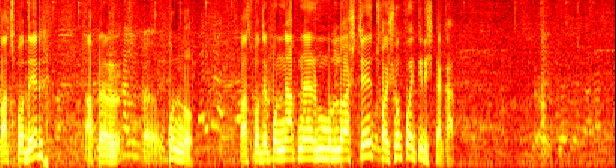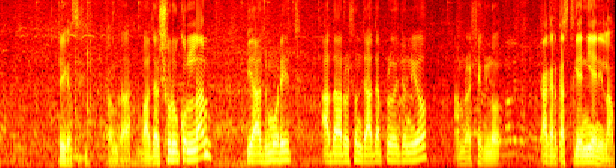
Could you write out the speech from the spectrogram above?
পাঁচ পদের আপনার পণ্য। পাঁচ পদের পণ্য আপনার মূল্য আসছে ছয়শো পঁয়ত্রিশ টাকা। ঠিক আছে আমরা বাজার শুরু করলাম। পেঁয়াজ মরিচ আদা, রসুন যা যা প্রয়োজনীয়, আমরা সেগুলো কাকার কাছ থেকে নিয়ে নিলাম।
